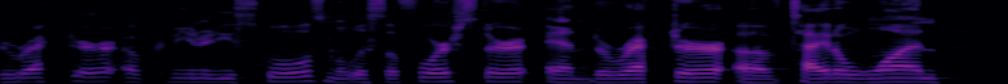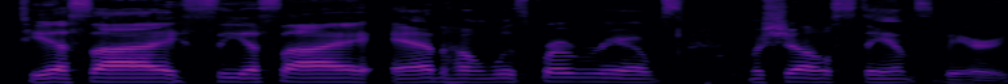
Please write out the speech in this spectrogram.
Director of Community Schools, Melissa Forster, and Director of Title I, TSI, CSI, and Homeless Programs, Michelle Stansberry.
